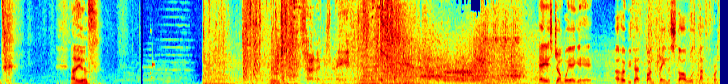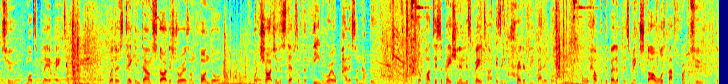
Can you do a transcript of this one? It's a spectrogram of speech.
Adiós. Hey, it's John Boyega here. I hope you've had fun playing the Star Wars Battlefront 2 multiplayer beta. Whether it's taking down Star Destroyers on Fondor or charging the steps of the Theed Royal Palace on Naboo, your participation in this beta is incredibly valuable and will help the developers make Star Wars Battlefront 2 the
